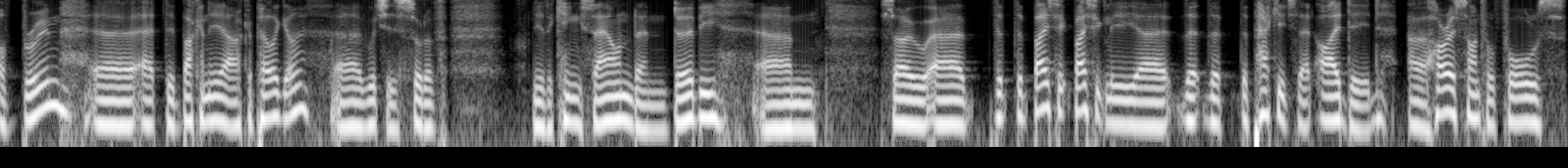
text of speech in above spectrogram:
of Broome uh, at the Buccaneer Archipelago, uh, which is sort of near the King Sound and Derby. Um, so uh, the the basic basically uh, the, the the package that I did, uh, Horizontal Falls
